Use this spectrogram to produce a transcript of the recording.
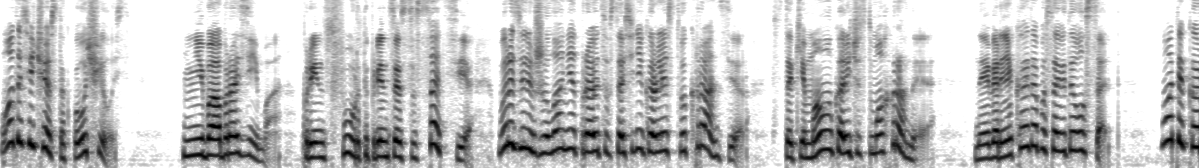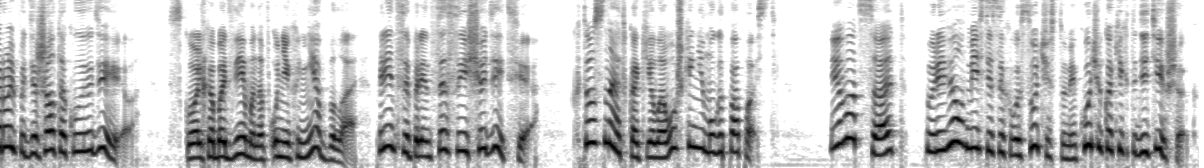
Вот и сейчас так получилось. Невообразимо! Принц Фурт и принцесса Сатси выразили желание отправиться в соседнее королевство Кранзер с таким малым количеством охраны. Наверняка это посоветовал Сальт. Вот и король поддержал такую идею. Сколько бы демонов у них не было, принц и принцесса еще дети. Кто знает, в какие ловушки не могут попасть. И вот Сальт привел вместе с их высочествами кучу каких-то детишек.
